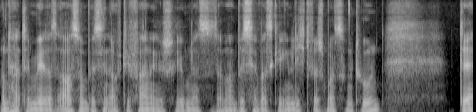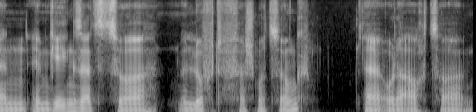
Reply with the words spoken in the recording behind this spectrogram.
und hatte mir das auch so ein bisschen auf die Fahne geschrieben, lass uns da mal ein bisschen was gegen Lichtverschmutzung tun. Denn im Gegensatz zur Luftverschmutzung äh, oder auch zur,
